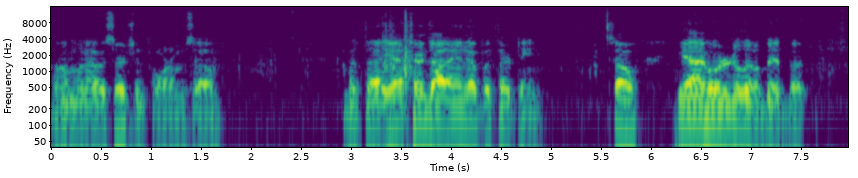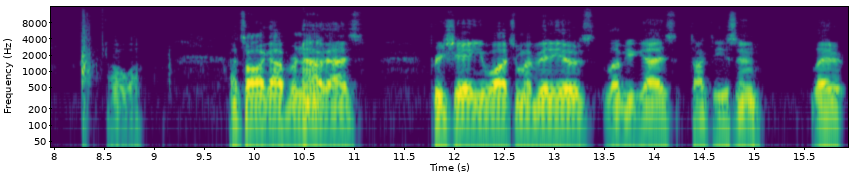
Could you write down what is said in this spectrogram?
um, when I was searching for them. So, but uh, yeah, it turns out I ended up with 13. So, yeah, I hoarded a little bit, but oh well. That's all I got for now, guys. Appreciate you watching my videos. Love you guys. Talk to you soon. Later.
